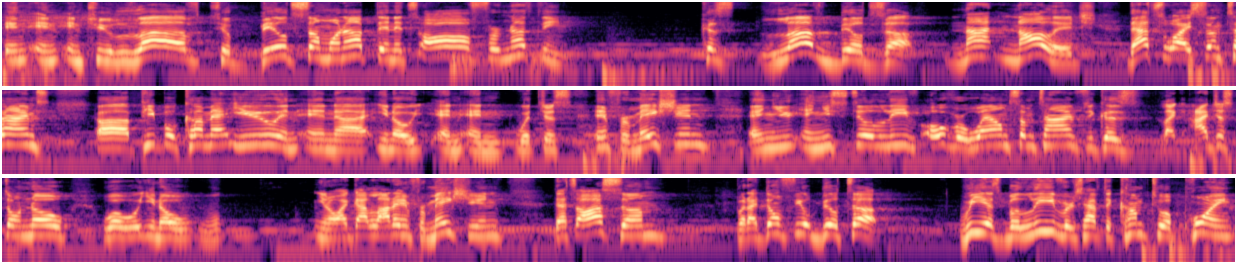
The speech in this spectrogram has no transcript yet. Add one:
in, in, into love to build someone up, then it's all for nothing. Because love builds up, not knowledge. That's why sometimes uh, people come at you and, and uh, you know and, and with just information, and you and you still leave overwhelmed sometimes because like I just don't know. Well, you know, you know I got a lot of information. That's awesome, but I don't feel built up. We as believers have to come to a point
